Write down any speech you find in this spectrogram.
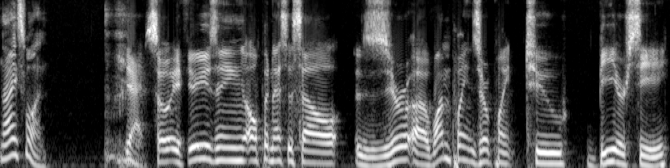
Nice one. yeah. So if you're using OpenSSL 0, uh, 1.0.2 B or C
